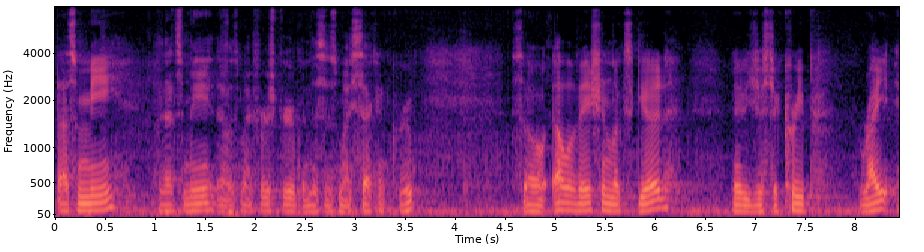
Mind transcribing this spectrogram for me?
That's me, and that's me. That was my first group, and this is my second group. So elevation looks good. Maybe just a creep right.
